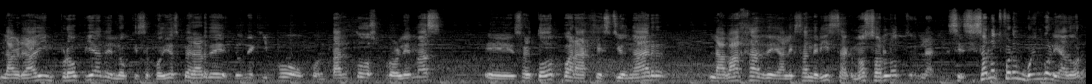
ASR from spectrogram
la verdad, impropia de lo que se podía esperar de, de un equipo con tantos problemas, eh, sobre todo para gestionar la baja de Alexander Isaac, ¿no? Sorlot, la- si, si Sorlot fuera un buen goleador,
